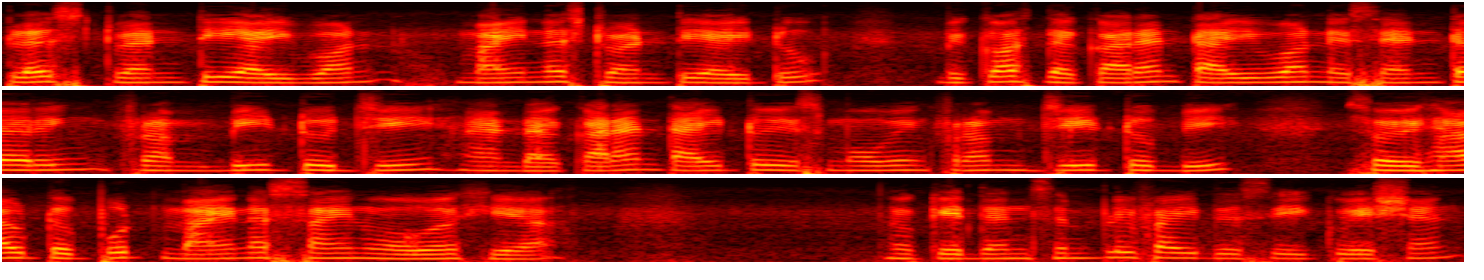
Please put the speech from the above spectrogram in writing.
plus 20 I1 minus 20 I2 because the current I1 is entering from B to G and the current I2 is moving from G to B. So we have to put minus sign over here. Okay then simplify this equation.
